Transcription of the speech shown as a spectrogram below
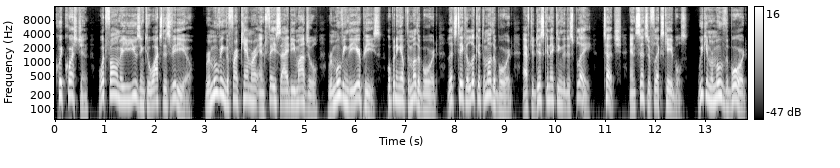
Quick question, what phone are you using to watch this video? Removing the front camera and Face ID module, removing the earpiece, opening up the motherboard, let's take a look at the motherboard after disconnecting the display, touch, and sensor flex cables. We can remove the board.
